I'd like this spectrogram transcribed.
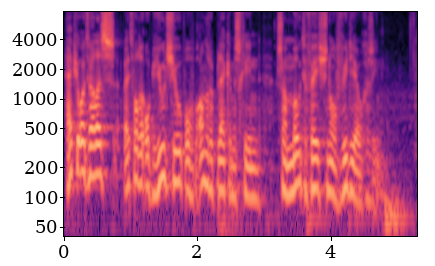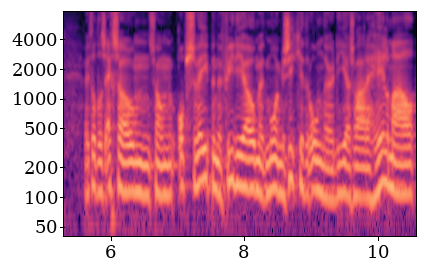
Heb je ooit wel eens, weet wel, op YouTube of op andere plekken misschien, zo'n motivational video gezien? Weet wel, dat is echt zo'n zo'n opzwepende video met mooi muziekje eronder, die als het ware helemaal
